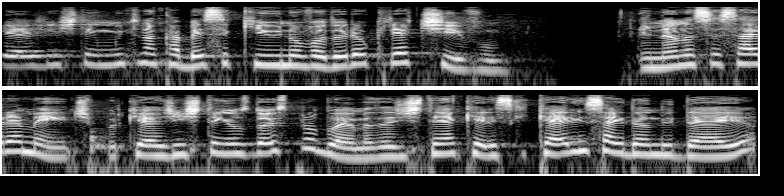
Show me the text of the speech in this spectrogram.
E a gente tem muito na cabeça que o inovador é o criativo. E não necessariamente, porque a gente tem os dois problemas. A gente tem aqueles que querem sair dando ideia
